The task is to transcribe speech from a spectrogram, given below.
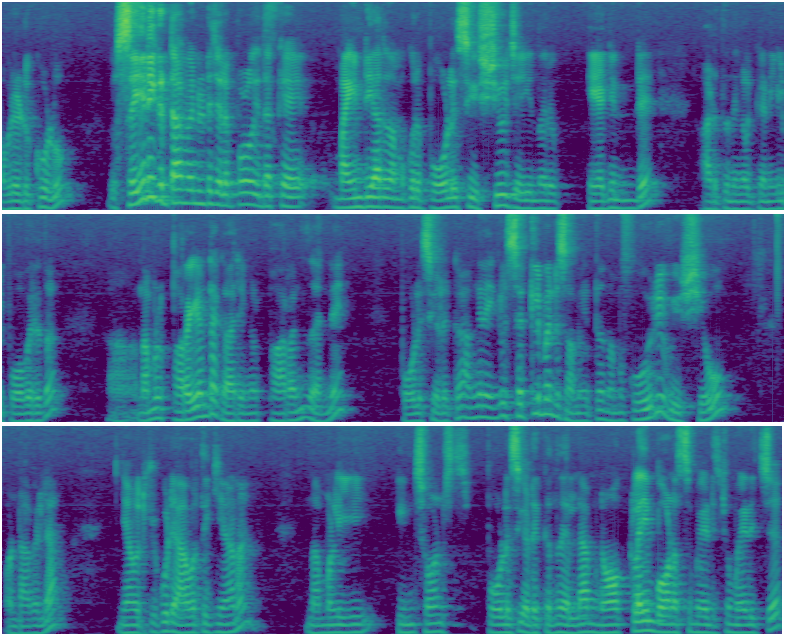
അവരെടുക്കുകയുള്ളൂ സെയിൽ കിട്ടാൻ വേണ്ടിയിട്ട് ചിലപ്പോൾ ഇതൊക്കെ മൈൻഡ് ചെയ്യാതെ നമുക്കൊരു പോളിസി ഇഷ്യൂ ചെയ്യുന്ന ഒരു ഏജന്റിന്റെ അടുത്ത് നിങ്ങൾക്ക് എണീൽ പോകരുത് നമ്മൾ പറയേണ്ട കാര്യങ്ങൾ പറഞ്ഞ് തന്നെ പോളിസി എടുക്കുക. അങ്ങനെയെങ്കിൽ സെറ്റിൽമെന്റ് സമയത്ത് നമുക്ക് ഒരു വിഷയവും ഉണ്ടാവില്ല. ഞാൻ ഒരിക്കൽ കൂടി ആവർത്തിക്കുകയാണ്. നമ്മൾ ഈ ഇൻഷുറൻസ് പോളിസി എടുക്കുന്നതെല്ലാം നോ ക്ലെയിം ബോണസ് മേടിച്ച് മേടിച്ച്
